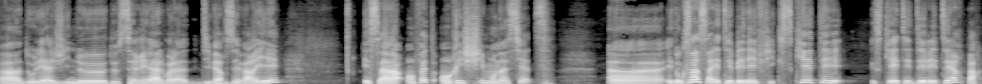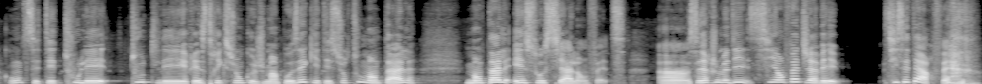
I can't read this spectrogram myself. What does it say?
euh, d'oléagineux, de céréales, voilà diverses et variées. Et ça en fait enrichi mon assiette. Euh, et donc ça, ça a été bénéfique. Ce qui a été délétère, par contre, c'était tous les toutes les restrictions que je m'imposais, qui étaient surtout mentales, mentales et sociales en fait. Euh, c'est-à-dire que je me dis, si en fait j'avais, si c'était à refaire,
